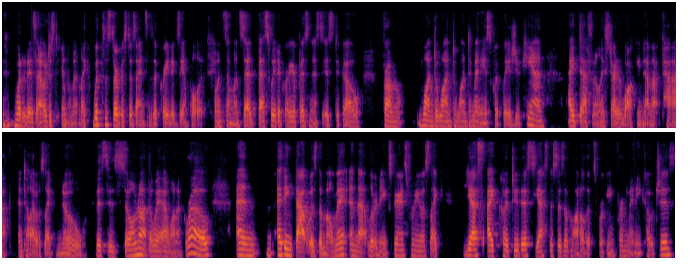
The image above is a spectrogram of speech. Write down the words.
what it is. I would just implement, like with the service designs is a great example. When someone said best way to grow your business is to go from one to one to one to many as quickly as you can, I definitely started walking down that path until I was like, no, this is so not the way I want to grow. And I think that was the moment. And that learning experience for me was like, yes, I could do this. Yes, this is a model that's working for many coaches,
